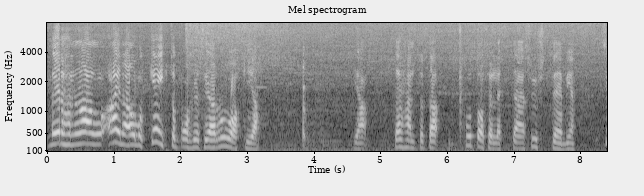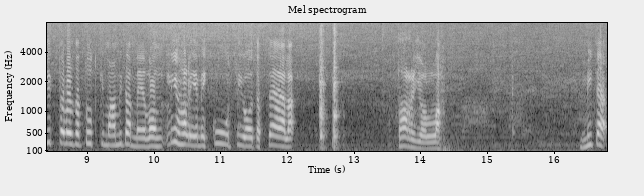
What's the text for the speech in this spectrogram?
meillähän on aina ollut keittopohjaisia ruokia. Ja tähän tota putoselle tää systeemi. Ja sitten ruvetaan tutkimaan mitä meillä on lihaliemikuutioita täällä tarjolla. Mitä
